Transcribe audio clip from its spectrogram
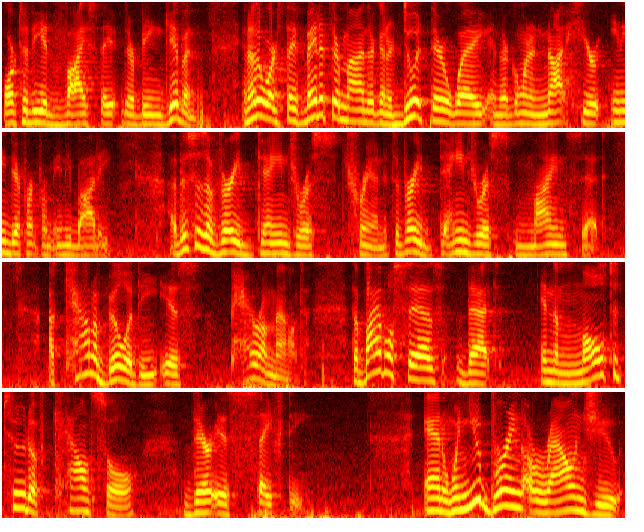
or to the advice they, are being given. In other words, they've made up their mind they're going to do it their way and they're going to not hear any different from anybody. Uh, this is a very dangerous trend, it's a very dangerous mindset. Accountability is paramount. The Bible says that in the multitude of counsel, there is safety. And when you bring around you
